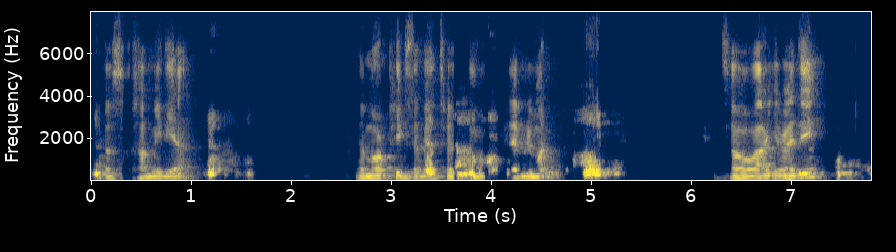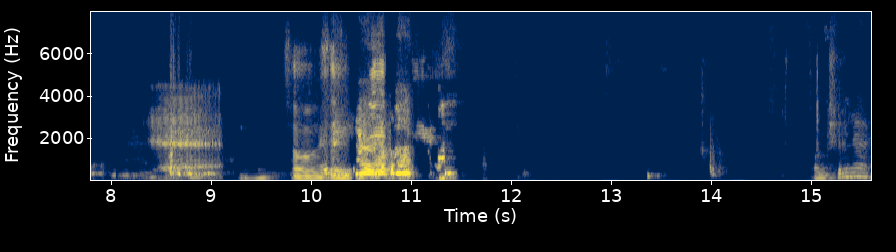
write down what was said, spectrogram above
your social media. The more pics, the better for everyone. So are you ready? Yeah. So thank you. Function X.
